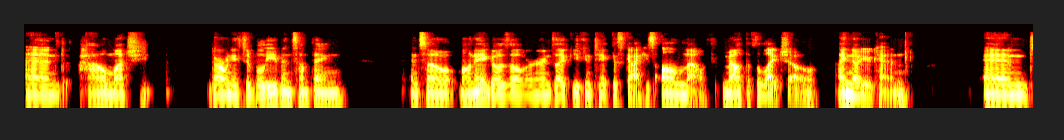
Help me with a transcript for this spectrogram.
and how much Darwin needs to believe in something. And so Monet goes over and is like, You can take this guy. He's all mouth, mouth of the light show. I know you can. And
